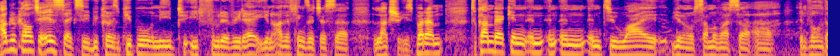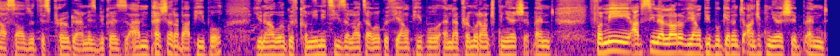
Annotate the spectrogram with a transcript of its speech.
Agriculture is sexy because people need to eat food every day. You know, other things are just uh, luxury But um, to come back in, in, in, into why you know some of us are, are involved ourselves with this program is because I'm passionate about people. You know, I work with communities a lot. I work with young people, and I promote entrepreneurship. And for me, I've seen a lot of young people get into entrepreneurship, and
